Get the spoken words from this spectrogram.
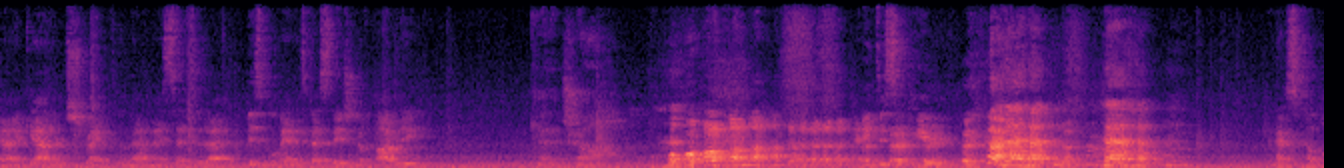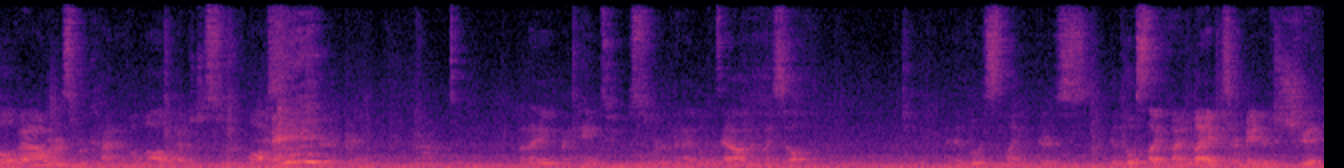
And I gathered strength from that, and I said to that physical manifestation of poverty, get a job. and he disappeared. the next couple of hours were kind of a lull. I was just sort of lost. But I, I came to sort of, and I looked down at myself, and it looks like there's, it looks like my legs are made of shit.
